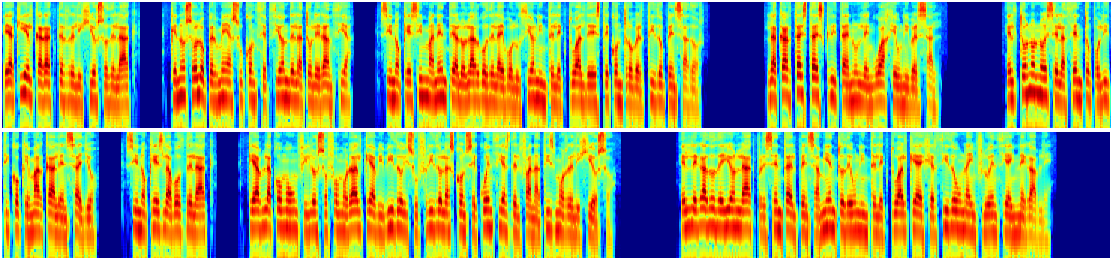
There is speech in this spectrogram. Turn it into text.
He aquí el carácter religioso de Locke, que no solo permea su concepción de la tolerancia, sino que es inmanente a lo largo de la evolución intelectual de este controvertido pensador. La carta está escrita en un lenguaje universal. El tono no es el acento político que marca al ensayo, sino que es la voz de Locke, que habla como un filósofo moral que ha vivido y sufrido las consecuencias del fanatismo religioso. El legado de John Locke presenta el pensamiento de un intelectual que ha ejercido una influencia innegable.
